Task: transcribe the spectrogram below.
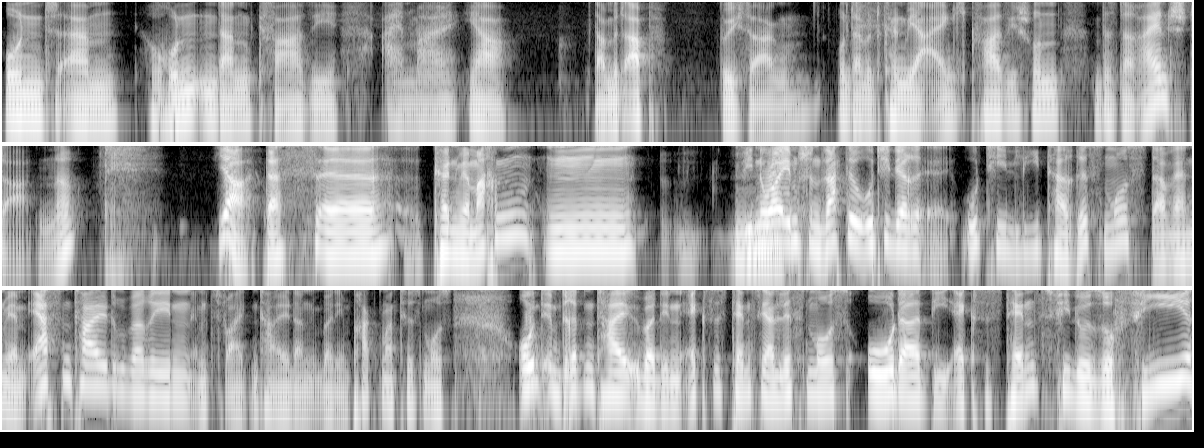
und ähm, runden dann quasi einmal, ja, damit ab, würde ich sagen. Und damit können wir eigentlich quasi schon ein bisschen reinstarten, ne? Ja, das äh, können wir machen. Mm, Wie Noah eben schon sagte, Utilitarismus, da werden wir im ersten Teil drüber reden, im zweiten Teil dann über den Pragmatismus und im dritten Teil über den Existenzialismus oder die Existenzphilosophie.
